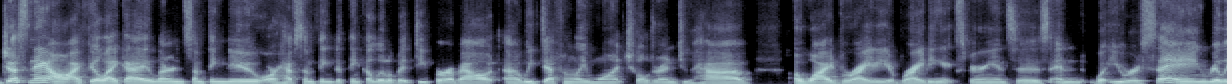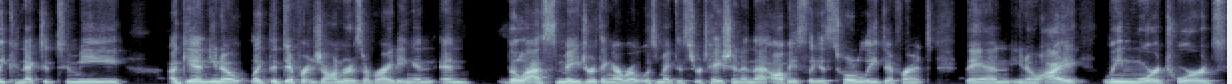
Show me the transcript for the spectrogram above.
just now i feel like i learned something new or have something to think a little bit deeper about. Uh, we definitely want children to have a wide variety of writing experiences. And what you were saying really connected to me again you know like the different genres of writing. And and the last major thing i wrote was my dissertation. And that obviously is totally different than you know i lean more towards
